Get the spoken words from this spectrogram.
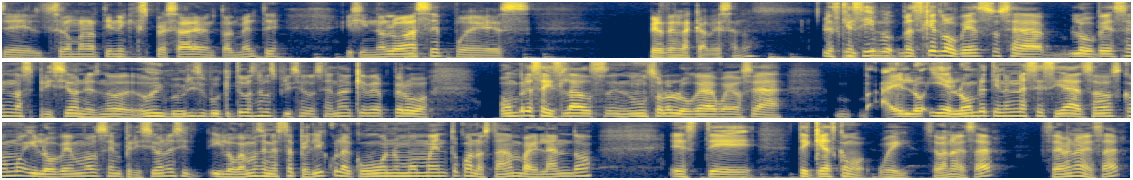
el ser humano tiene que expresar eventualmente. Y si no lo hace, pues pierden la cabeza, ¿no? Es que sí, es que lo ves, o sea, lo ves en las prisiones, ¿no? Ay, Mauricio, ¿por qué te vas en las prisiones? O sea, nada que ver, pero hombres aislados en un solo lugar, güey, o sea, y el hombre tiene necesidad, ¿sabes cómo? Y lo vemos en prisiones y, lo vemos en esta película, como en un momento cuando estaban bailando, este, te quedas como, güey, ¿se van a besar? ¿Se van a besar?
